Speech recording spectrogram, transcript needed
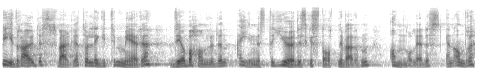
bidrar jo dessverre til å legitimere det å behandle den eneste jødiske staten i verden annerledes enn andre.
